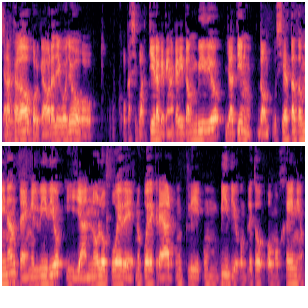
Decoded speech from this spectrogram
Ya la has cagado porque ahora llego yo, o, casi cualquiera que tenga que editar un vídeo, ya tiene ciertas dominantes en el vídeo y ya no lo puede, no puede crear un, un vídeo completo homogéneo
